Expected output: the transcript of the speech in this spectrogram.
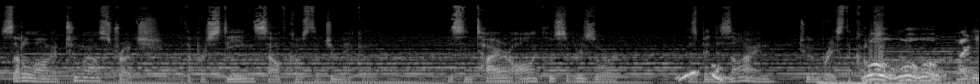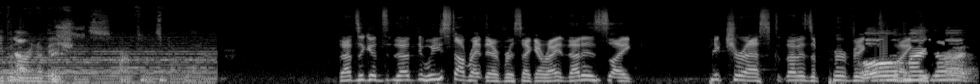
Set along a two mile stretch of the pristine south coast of Jamaica, this entire all inclusive resort has been designed to embrace the Whoa, coast. whoa, whoa! I Even our innovations are influenced by water. That's a good. That we stop right there for a second, right? That is like picturesque. That is a perfect. Oh like, my god!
